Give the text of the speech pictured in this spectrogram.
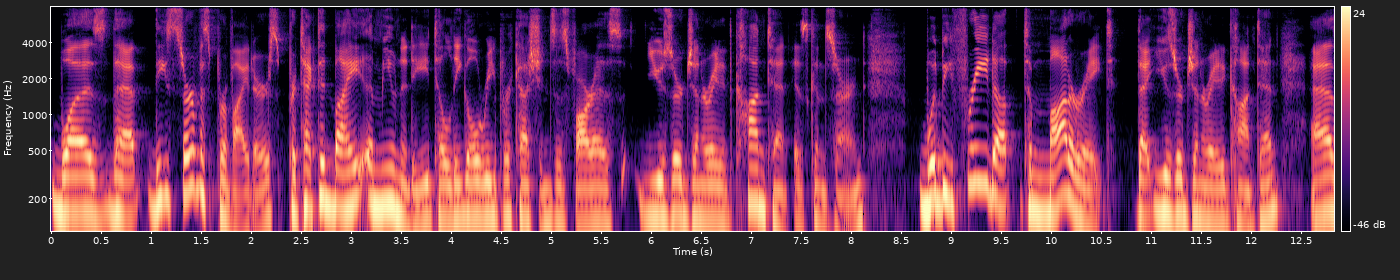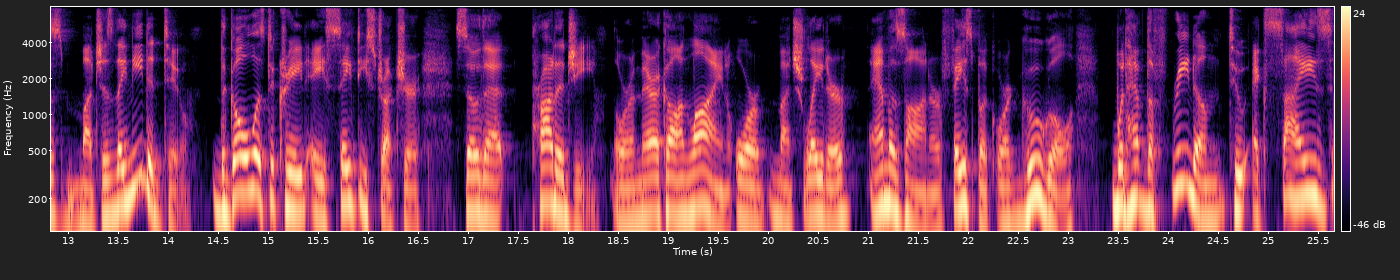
was that these service providers, protected by immunity to legal repercussions as far as user generated content is concerned, would be freed up to moderate that user generated content as much as they needed to. The goal was to create a safety structure so that Prodigy or America Online or much later Amazon or Facebook or Google would have the freedom to excise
